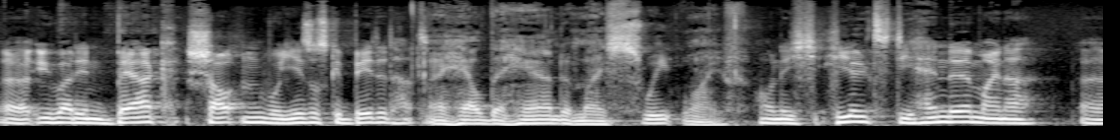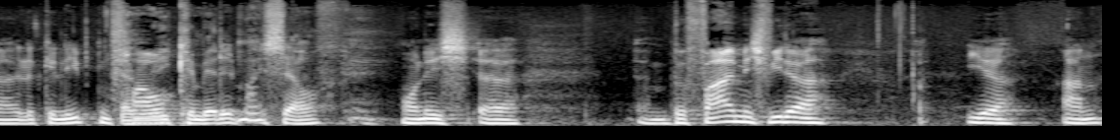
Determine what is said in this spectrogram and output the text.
äh, über den Berg schauten, wo Jesus gebetet hat. I held the hand of my sweet wife Und ich hielt die Hände meiner äh, geliebten and Frau recommitted myself und ich äh, ähm, befahl mich wieder ihr an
